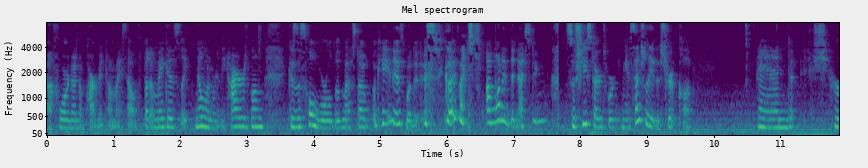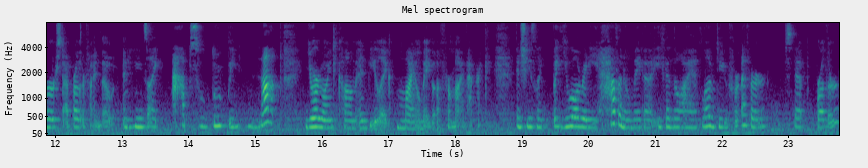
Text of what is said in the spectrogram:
afford an apartment on myself. But Omega's like, no one really hires them because this whole world is messed up. Okay, it is what it is. Guys, I just, I wanted the nesting. So she starts working essentially at a strip club and her stepbrother finds out and he's like absolutely not. You're going to come and be like my omega for my pack. And she's like but you already have an omega even though i have loved you forever stepbrother.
